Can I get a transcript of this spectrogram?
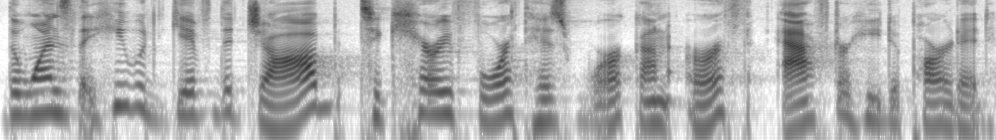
the ones that he would give the job to carry forth his work on earth after he departed.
